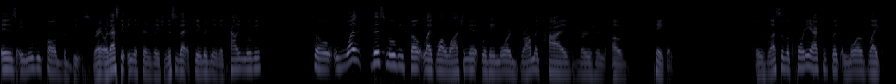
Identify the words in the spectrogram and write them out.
is a movie called The Beast, right? Or that's the English translation. This is actually originally an Italian movie. So what this movie felt like while watching it was a more dramatized version of Taken. It was less of a corny action flick and more of like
